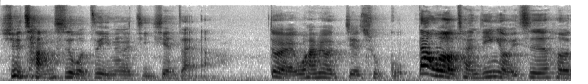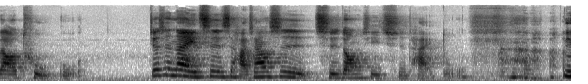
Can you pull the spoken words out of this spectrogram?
去尝试我自己那个极限在哪。对我还没有接触过，但我有曾经有一次喝到吐过，就是那一次是好像是吃东西吃太多，你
